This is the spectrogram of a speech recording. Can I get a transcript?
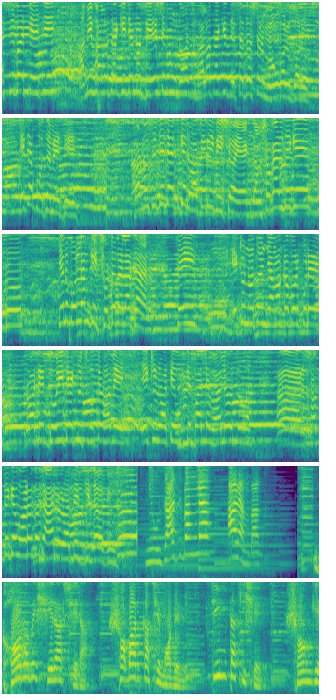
আশীর্বাদ চেয়েছি, আমি ভালো থাকি যেন দেশ এবং দশ ভালো থাকে দেশে দশের মঙ্গল করো। এটা প্রথমে চেয়েছি। কর্মসূচিতে আজকে রথেরই বিষয় একদম। সকাল থেকে পুরো যেন বললাম কি ছোটোবেলাকার। সেই একটু নতুন জামা কাপড় পরে রথের দড়িটা একটু ছুঁতে হবে একটু রথে উঠতে পারলে ভালো হতো। আর সব থেকে বড় কথা আরও রথের জিলাপি নিউজ আজ বাংলা আরামবাগ। ঘর হবে সেরার সেরা সবার কাছে মডেল চিন্তা কিসের? সঙ্গে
